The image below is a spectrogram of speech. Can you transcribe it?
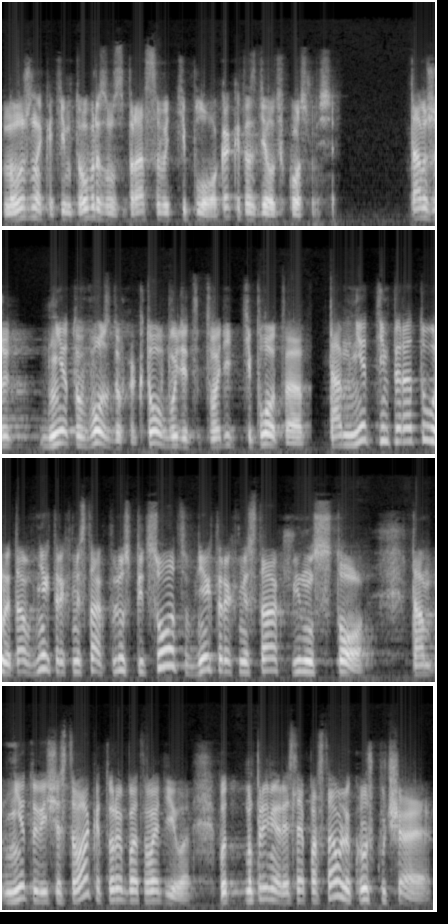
нужно каким-то образом сбрасывать тепло. А как это сделать в космосе? Там же нету воздуха. Кто будет отводить тепло-то? Там нет температуры. Там в некоторых местах плюс 500, в некоторых местах минус 100. Там нету вещества, которое бы отводило. Вот, например, если я поставлю кружку чая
